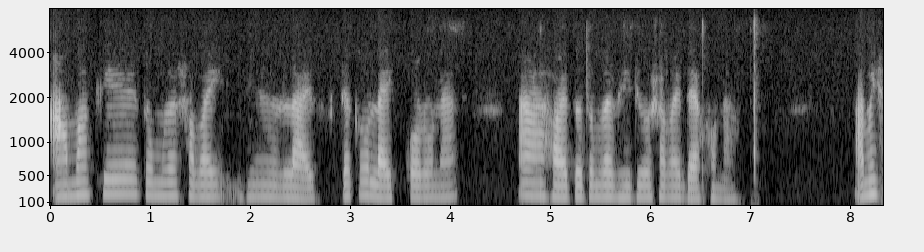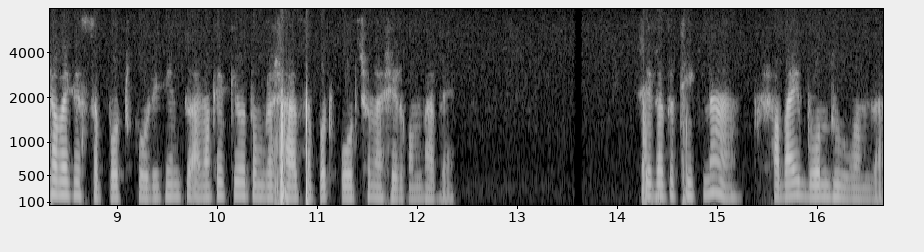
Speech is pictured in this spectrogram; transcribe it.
আমাকে তোমরা সবাই লাইভটাকেও লাইক করো না। আর হয়তো তোমরা ভিডিও সবাই দেখো না। আমি সবাইকে সাপোর্ট করি, কিন্তু আমাকে কেউ তোমরা সাপোর্ট করছ না সেরকম ভাবে। সেটা তো ঠিক না। সবাই বন্ধু আমরা।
